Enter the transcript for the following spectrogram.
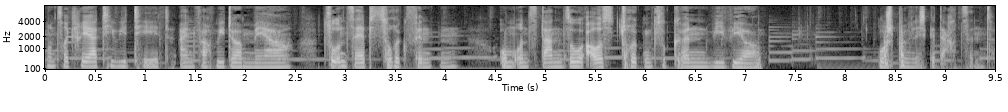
unsere Kreativität einfach wieder mehr zu uns selbst zurückfinden, um uns dann so ausdrücken zu können, wie wir ursprünglich gedacht sind.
